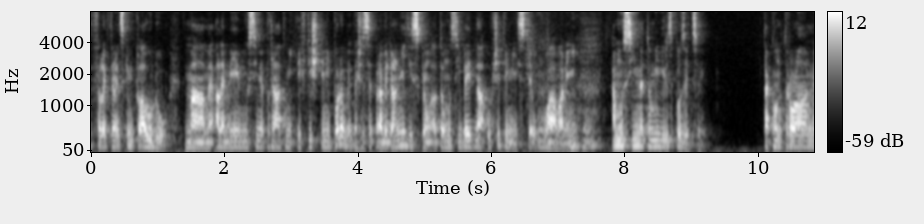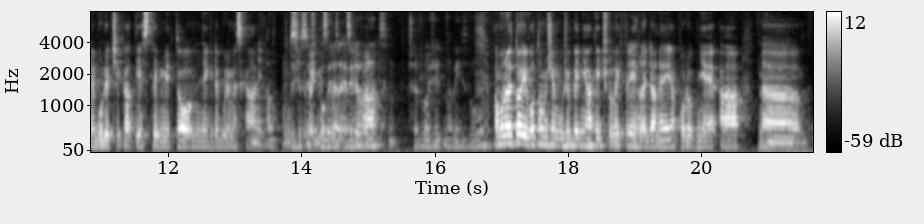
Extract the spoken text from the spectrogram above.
v elektronickém cloudu máme, ale my je musíme pořád mít i v tištěné podobě, takže se pravidelně tisknou a to musí být na určitém místě uchovávaný mm-hmm. a musíme to mít k dispozici ta kontrola nebude čekat, jestli my to někde budeme schánět. Ano, protože jsi povinen evidovat, ano. předložit na výzvu. A ono je to i o tom, že může být nějaký člověk, který je hledaný a podobně a uh,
